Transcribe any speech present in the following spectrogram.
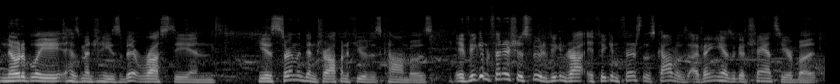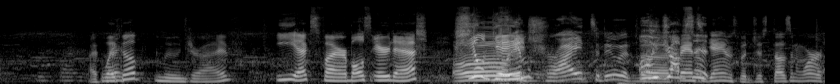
notably has mentioned he's a bit rusty and he has certainly been dropping a few of his combos. If he can finish his food, if he can drop, if he can finish those combos, I think he has a good chance here. But I Wake up, moon drive. EX fireballs, air dash, Oh, shield game, He tried to do it. The Oh, he drops fancy it. games, but just doesn't work.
